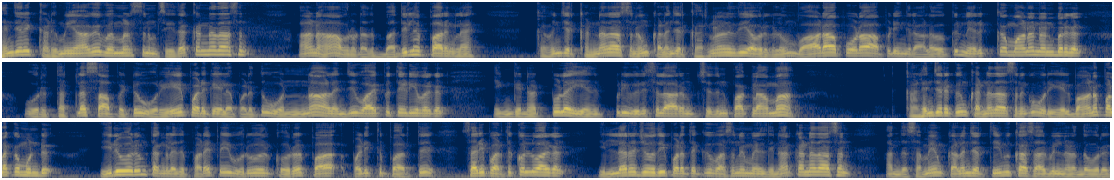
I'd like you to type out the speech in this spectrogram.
கலைஞரை கடுமையாக விமர்சனம் செய்த கண்ணதாசன். ஆனால் அவரோட பதிலை பாருங்களேன். கவிஞர் கண்ணதாசனும் கலைஞர் கருணாநிதி அவர்களும் வாடா போடா அப்படிங்கிற அளவுக்கு நெருக்கமான நண்பர்கள். ஒரு தட்டில் சாப்பிட்டு ஒரே படுக்கையில் படுத்து ஒன்றா அலைஞ்சு வாய்ப்பு தேடியவர்கள். இங்கே நட்புல எப்படி விரிசல் ஆரம்பித்ததுன்னு பார்க்கலாமா? கலைஞருக்கும் கண்ணதாசனுக்கும் ஒரு இயல்பான பழக்கம் உண்டு. இருவரும் தங்களது படைப்பை ஒருவருக்கொருவர் பா படித்து பார்த்து சரிபார்த்து கொள்வார்கள். இல்லற ஜோதி படத்துக்கு வசனம் எழுதினார் கண்ணதாசன். அந்த சமயம் கலைஞர் திமுக சார்பில் நடந்த ஒரு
